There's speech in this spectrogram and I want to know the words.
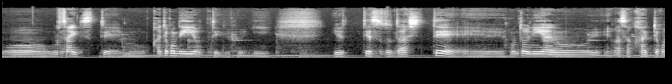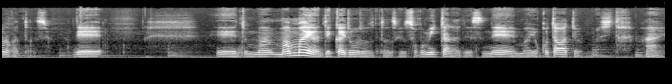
もううるさいっつってもう帰ってこんでいいよっていうふうに言って外出して、えー、本当にあの朝帰ってこなかったんですよでえっ、ー、と、ま、真ん前がでっかい道路だったんですけど、そこ見たらですね、まあ、横たわっておりました。はい。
